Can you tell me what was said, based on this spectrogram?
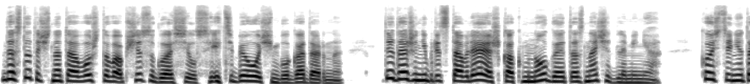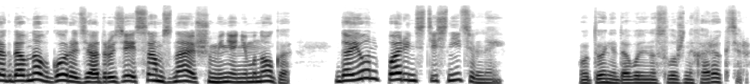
Достаточно того, что вообще согласился, и тебе очень благодарна. Ты даже не представляешь, как много это значит для меня. Костя не так давно в городе, а друзей, сам знаешь, у меня немного. Да и он парень стеснительный. У Тони довольно сложный характер.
